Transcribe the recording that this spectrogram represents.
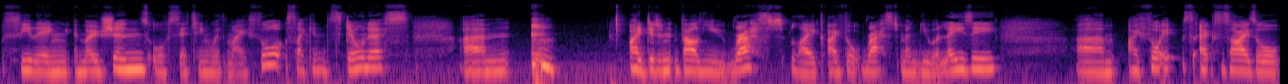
feeling emotions or sitting with my thoughts, like in stillness. Um, I didn't value rest, like I thought rest meant you were lazy. Um, I thought exercise or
